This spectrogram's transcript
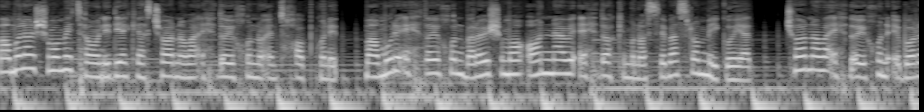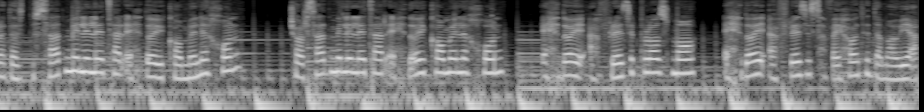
معمولا شما می توانید یکی از چهار نوع اهدای خون را انتخاب کنید. مامور اهدای خون برای شما آن نوع اهدا که مناسب است را می گوید. چهار نوع اهدای خون عبارت از 200 میلی لیتر اهدای کامل خون، 400 میلی لیتر اهدای کامل خون، اهدای افرز پلازما، اهدای افرز صفحات دمویه.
